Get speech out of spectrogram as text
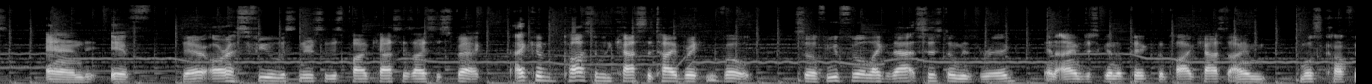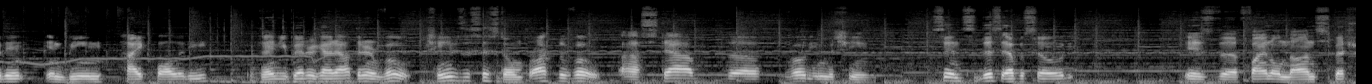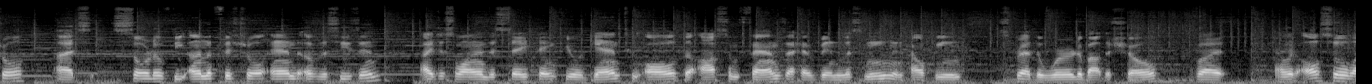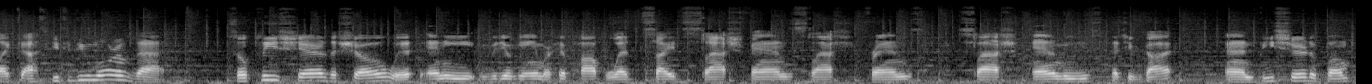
And if there are as few listeners to this podcast as I suspect, I could possibly cast a tie breaking vote. So if you feel like that system is rigged and I'm just going to pick the podcast I'm most confident in being high quality, then you better get out there and vote. Change the system, rock the vote, uh, stab the voting machine. Since this episode is the final non special, uh, it's sort of the unofficial end of the season. I just wanted to say thank you again to all the awesome fans that have been listening and helping spread the word about the show. But I would also like to ask you to do more of that. So please share the show with any video game or hip hop websites slash fans slash friends slash enemies that you've got. And be sure to bump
